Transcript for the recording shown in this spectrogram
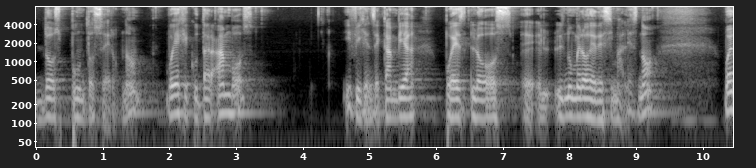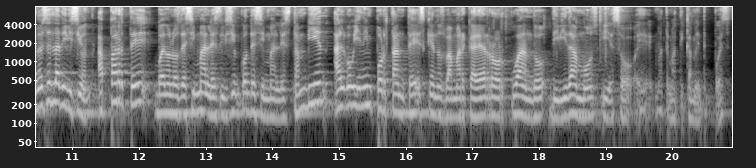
2.0, ¿no? Voy a ejecutar ambos y fíjense, cambia pues los, eh, el número de decimales, ¿no? Bueno, esa es la división. Aparte, bueno, los decimales, división con decimales. También algo bien importante es que nos va a marcar error cuando dividamos y eso eh, matemáticamente pues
